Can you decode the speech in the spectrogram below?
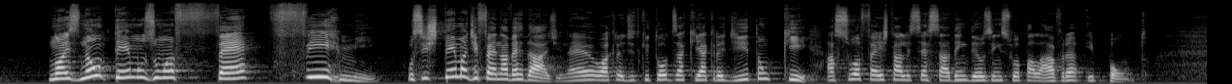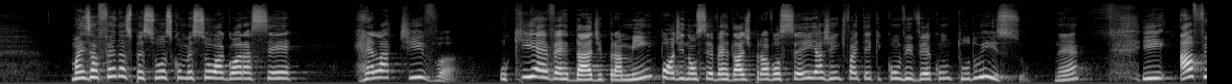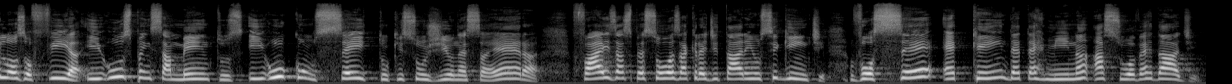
nós não temos uma fé firme. O sistema de fé, na verdade, né, eu acredito que todos aqui acreditam que a sua fé está alicerçada em Deus e em Sua palavra, e ponto. Mas a fé das pessoas começou agora a ser relativa. O que é verdade para mim pode não ser verdade para você, e a gente vai ter que conviver com tudo isso. Né? E a filosofia e os pensamentos e o conceito que surgiu nessa era faz as pessoas acreditarem o seguinte: você é quem determina a sua verdade.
